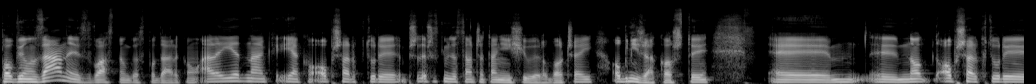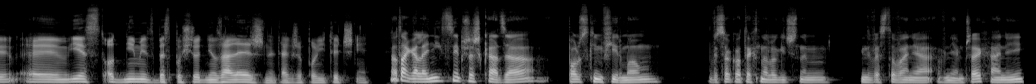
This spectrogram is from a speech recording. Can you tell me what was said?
powiązany z własną gospodarką, ale jednak jako obszar, który przede wszystkim dostarcza taniej siły roboczej, obniża koszty. No, obszar, który jest od Niemiec bezpośrednio zależny, także politycznie. No tak, ale nic nie przeszkadza polskim firmom wysokotechnologicznym inwestowania w Niemczech, ani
